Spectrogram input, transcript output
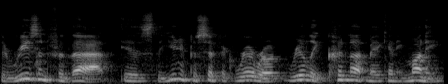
The reason for that is the Union Pacific Railroad really could not make any money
